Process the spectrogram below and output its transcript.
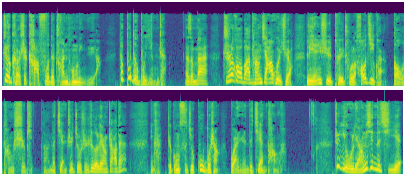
这可是卡夫的传统领域啊，他不得不迎战。那怎么办？只好把糖加回去啊！连续推出了好几款高糖食品啊，那简直就是热量炸弹。你看，这公司就顾不上管人的健康了。这有良心的企业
